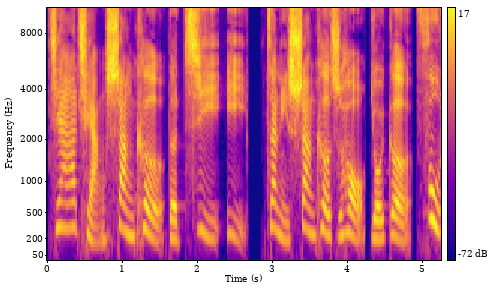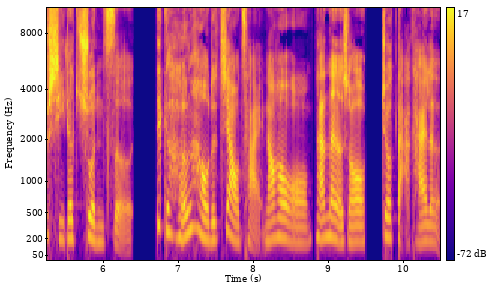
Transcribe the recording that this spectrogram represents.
加强上课的记忆。在你上课之后，有一个复习的准则，一个很好的教材。然后哦，他那个时候。就打开了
